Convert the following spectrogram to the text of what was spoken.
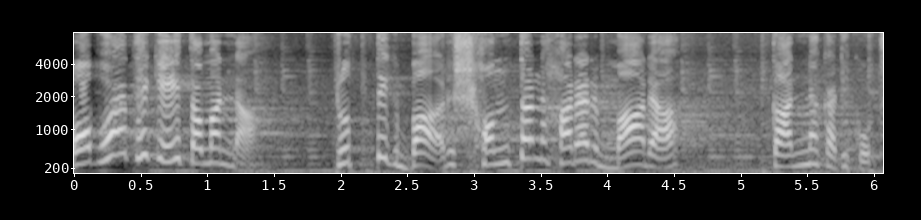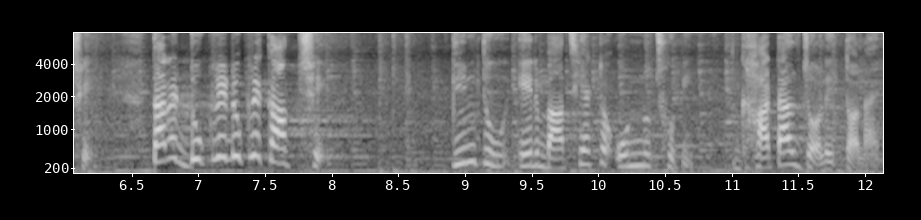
অভয়া থেকে তামান্না। প্রত্যেকবার সন্তান হারার মারা কান্নাকাটি করছে। তারা ডুকরে ডুকরে কাঁদছে। কিন্তু এর মাঝে একটা অন্য ছবি, ঘাটাল জলের তলায়।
